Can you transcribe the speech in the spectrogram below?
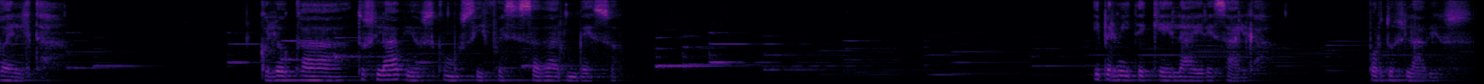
Suelta. Coloca tus labios como si fueses a dar un beso. Y permite que el aire salga por tus labios.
